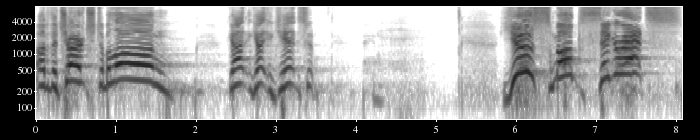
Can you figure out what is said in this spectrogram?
of the church to belong. Got, got, you can't. You smoke cigarettes?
